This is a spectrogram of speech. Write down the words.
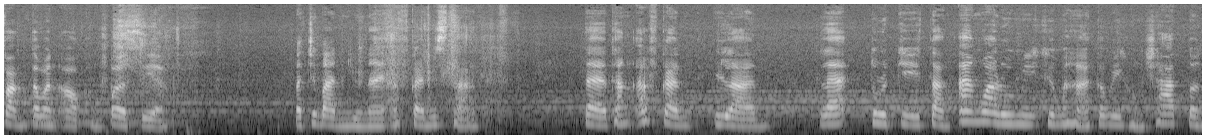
ฝั่งตะวันออกของเปอร์เซีย ปัจจุบันอยู่ในอัฟกานิสถาน แต่ทั้งอัฟกันอิหร่าน และตุรกีต่างอ้างว่ารูมีคือมหากวีของชาติตน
